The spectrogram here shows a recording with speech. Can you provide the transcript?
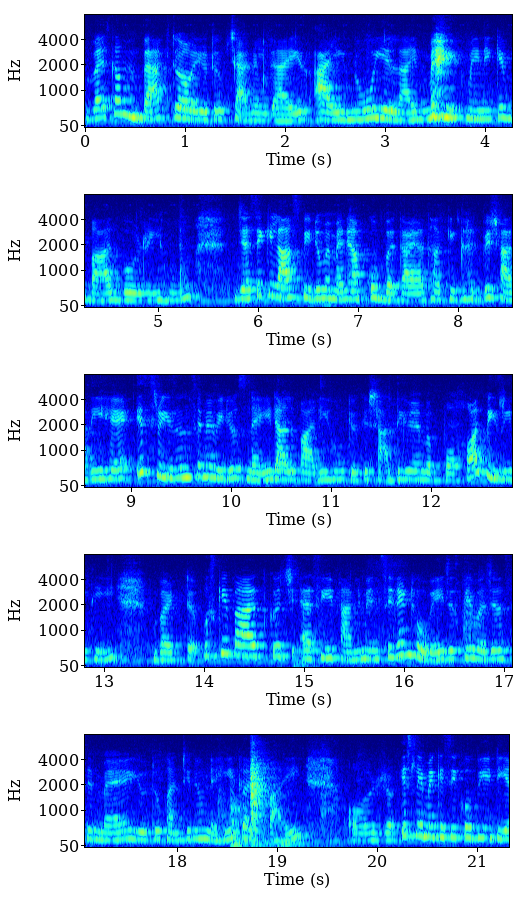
Welcome back to our YouTube channel guys I know ये लाइन मैं एक महीने के बाद बोल रही हूँ। जैसे कि लास्ट वीडियो में मैंने आपको बताया था कि घर पे शादी है, इस रीज़न से मैं वीडियोस नहीं डाल पा रही हूँ, क्योंकि शादी में मैं बहुत बिज़ी थी। बट उसके बाद कुछ ऐसी फैमिली में इंसिडेंट हो गई जिसकी वजह से मैं यूट्यूब कंटिन्यू नहीं कर पाई। और इसलिए मैं किसी को भी डी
